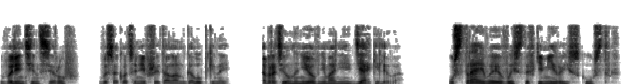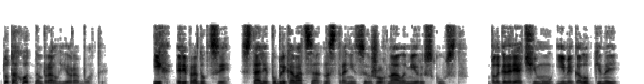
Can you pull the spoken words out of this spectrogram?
Валентин Серов, высоко ценивший талант Голубкиной, обратил на нее внимание Дягилева. Устраивая выставки мира искусств, тот охотно брал ее работы. Их репродукции стали публиковаться на страницах журнала «Мир искусств», благодаря чему имя Голубкиной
